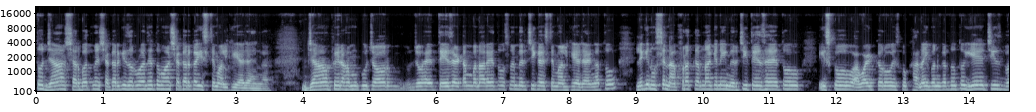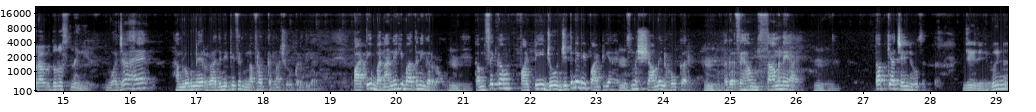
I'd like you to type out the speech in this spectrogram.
तो जहाँ शरबत में शक्कर की ज़रूरत है तो वहाँ शक्कर का इस्तेमाल किया जाएगा। जहाँ फिर हम कुछ और जो है तेज़ आइटम बना रहे हैं तो उसमें मिर्ची का इस्तेमाल किया जाएगा। तो लेकिन उससे नफरत करना कि नहीं मिर्ची तेज़ है तो इसको अवॉइड करो इसको खाना ही बंद कर दो तो ये चीज़ बराबर दुरुस्त नहीं है। वजह है हम लोग ने राजनीति से नफरत करना शुरू कर दिया है। पार्टी बनाने की बात नहीं कर रहा हूँ। हम्म, हम्म। कम से कम पार्टी जो जितने भी पार्टियाँ हैं हम्म, उसमें शामिल होकर अगर से हम सामने आए तब क्या चेंज हो सकता है? जी जी वही ना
